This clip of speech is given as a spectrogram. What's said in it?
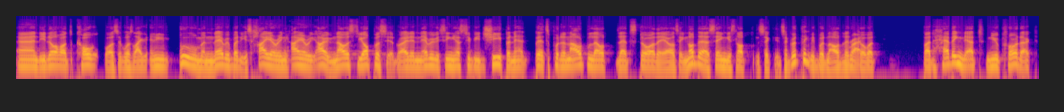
And you know how COVID was. It was like any boom, and everybody is hiring, hiring, hiring. Now it's the opposite, right? And everything has to be cheap. And let's put an outlet store there. I was saying, not that I'm saying it's not. It's a, it's a good thing to put an outlet right. store, but but having that new product,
